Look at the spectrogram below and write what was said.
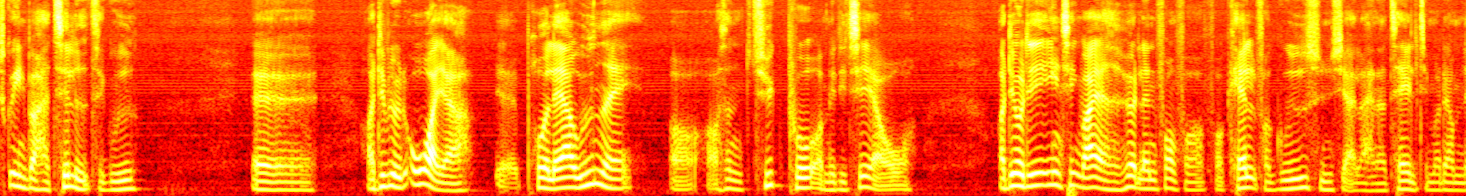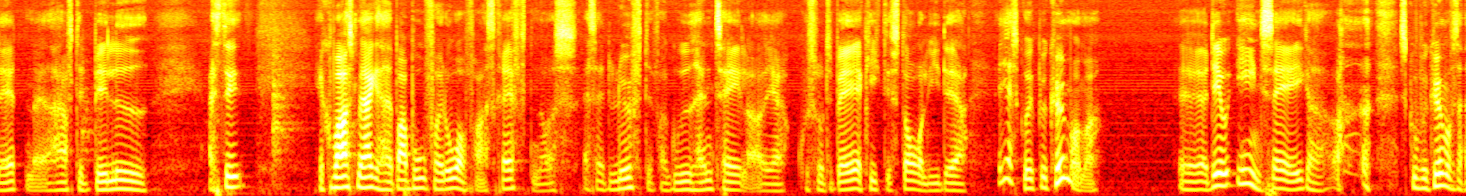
skulle egentlig bare have tillid til Gud. Øh, og det blev et ord, jeg, prøvede at lære uden af, og, og sådan tyk på og meditere over. Og det var det ene ting var, jeg havde hørt en anden form for, for kald fra Gud, synes jeg, eller han havde talt til mig der om natten, og jeg havde haft et billede. Altså det, jeg kunne bare også mærke, at jeg havde bare brug for et ord fra skriften også. Altså et løfte fra Gud, han taler, og jeg kunne slå tilbage og kigge, det står lige der. At jeg skulle ikke bekymre mig. Øh, og det er jo en sag ikke at skulle bekymre sig.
